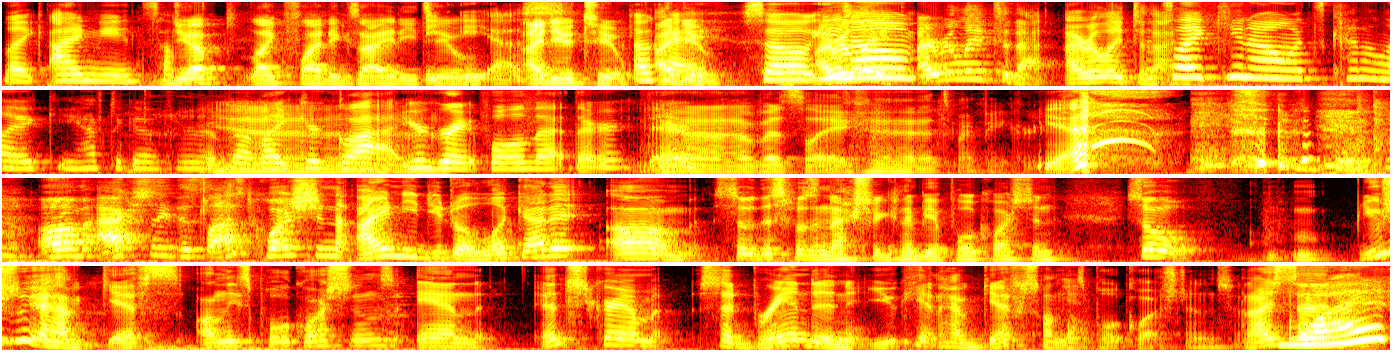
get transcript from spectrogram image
Like I need something. Do you have like flight anxiety too? yes. I do too. I Okay, do. so, I you relate. know- I relate to that. I relate to that. It's like you know, it's kind of like you have to go through it, but like you're glad, you're grateful that they're there. yeah, but it's like it's my pancreas. Yeah. um, actually, this last question, I need you to look at it. Um, so this wasn't actually going to be a poll question. So usually I have gifts on these poll questions, and Instagram said, Brandon, you can't have gifts on these poll questions, and I said, what?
